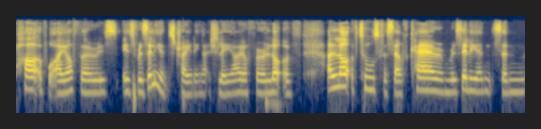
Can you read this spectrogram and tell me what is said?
part of what I offer is is resilience training. Actually, I offer a lot of a lot of tools for self care and resilience, and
